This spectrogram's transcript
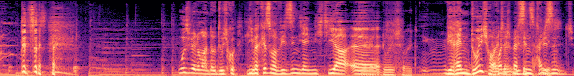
das ist, muss ich mir nochmal da durchgucken. Lieber Christopher, wir sind ja nicht hier. Wir Äh, werden durch heute. wir rennen durch heute. wir viel sind, wir sind,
